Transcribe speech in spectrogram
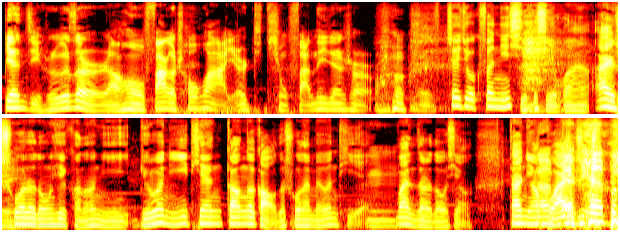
编几十个字儿，然后发个超话也是挺挺烦的一件事儿。这就分你喜不喜欢啊。爱说的东西，可能你比如说你一天刚个稿子出来没问题，嗯万字儿都行。但你要呃不爱说，别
